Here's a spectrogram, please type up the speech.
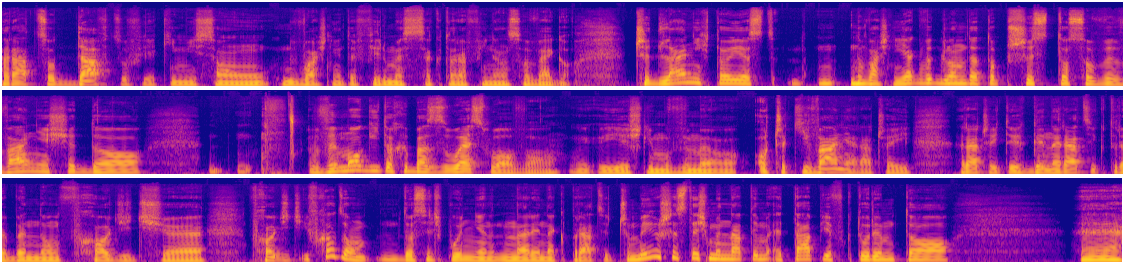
pracodawców, jakimi są właśnie te firmy z sektora finansowego. Czy dla nich to jest, no właśnie, jak wygląda to przystosowywanie się do. Wymogi to chyba złe słowo, jeśli mówimy o oczekiwania raczej, raczej tych generacji, które będą wchodzić, e, wchodzić i wchodzą dosyć płynnie na rynek pracy. Czy my już jesteśmy na tym etapie, w którym to. E,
